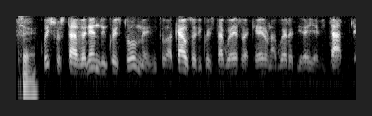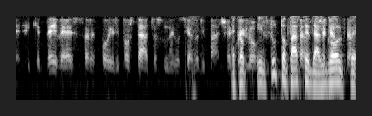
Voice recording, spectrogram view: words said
Sì. Questo sta avvenendo in questo momento a causa di questa guerra che era una guerra direi evitabile e che deve essere poi ripostata sul negoziato di pace. Ecco, il tutto parte dal golpe,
